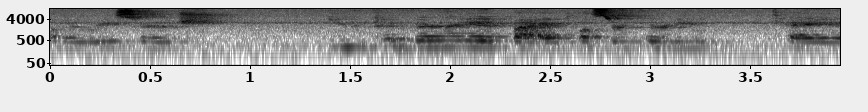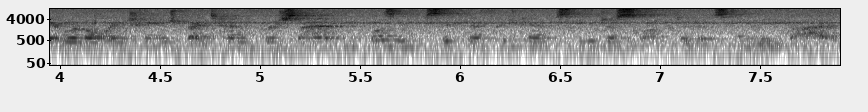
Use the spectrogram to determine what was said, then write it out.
other research. You could vary it by plus or thirty K, it would only change by ten percent. It wasn't significant, so we just left it at seventy-five.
